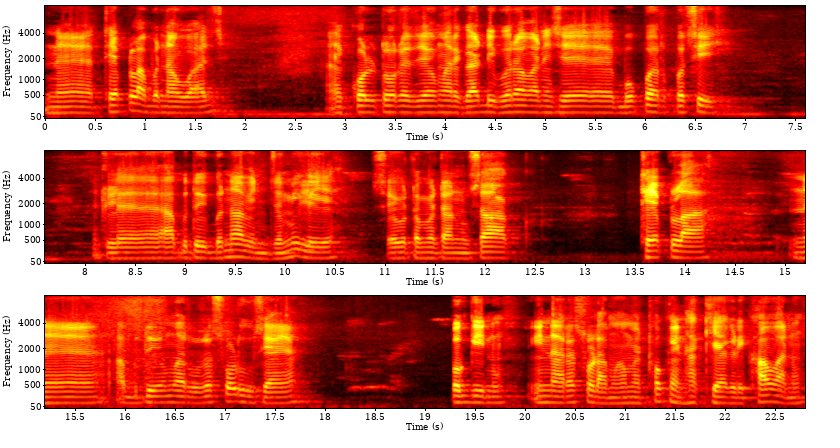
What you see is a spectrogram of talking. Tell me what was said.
ને થેપલા બનાવવા આજ. અહીં જે અમારે ગાડી ભરાવાની છે બપોર પછી. એટલે આ બધું બનાવીને જમી લઈએ. સેવ ટમેટાનું શાક, થેપલા ને આ બધું અમારું રસોડું છે અહીંયા. પગીનું. એના રસોડામાં અમે ઠોકી નાખીએ આગળ ખાવાનું.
